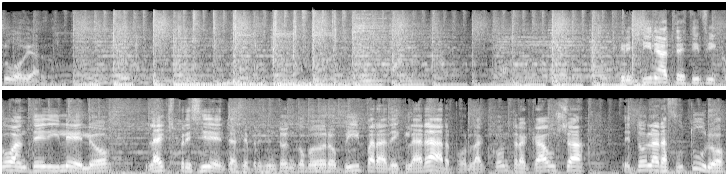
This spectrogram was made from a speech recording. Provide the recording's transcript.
su gobierno. Cristina testificó ante Dilelo. La expresidenta se presentó en Comodoro Pi para declarar por la contracausa de dólar a futuro.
